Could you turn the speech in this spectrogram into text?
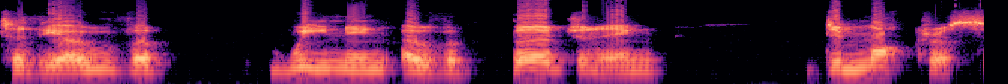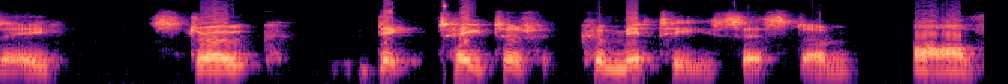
to the overweening, overburgeoning democracy stroke dictator committee system of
